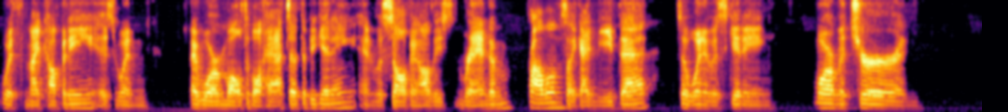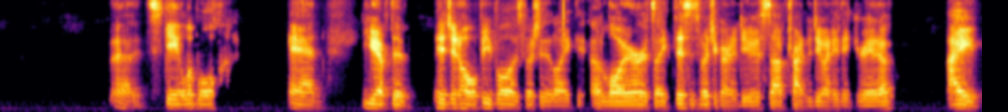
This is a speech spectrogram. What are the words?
with my company is when I wore multiple hats at the beginning and was solving all these random problems. Like I need that. So when it was getting more mature and uh, scalable, and you have to pigeonhole people, especially like a lawyer, it's like this is what you're going to do. Stop trying to do anything creative. I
